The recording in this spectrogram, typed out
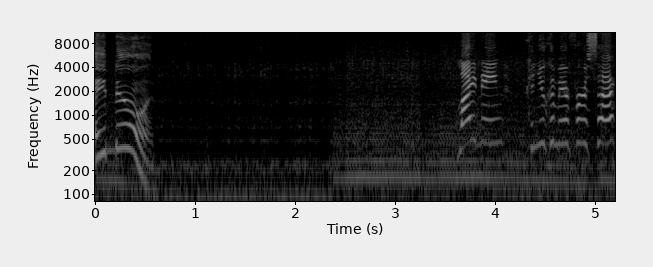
How you doing? Lightning, can you come here for a sec?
